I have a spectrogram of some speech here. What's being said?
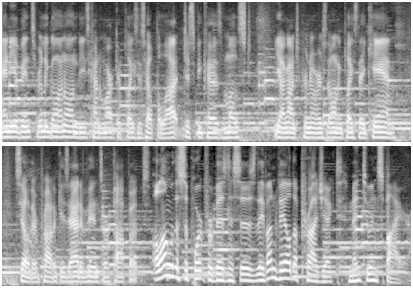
any events really going on, these kind of marketplaces help a lot just because most young entrepreneurs, the only place they can sell their product is at events or pop ups. Along with the support for businesses, they've unveiled a project meant to inspire.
